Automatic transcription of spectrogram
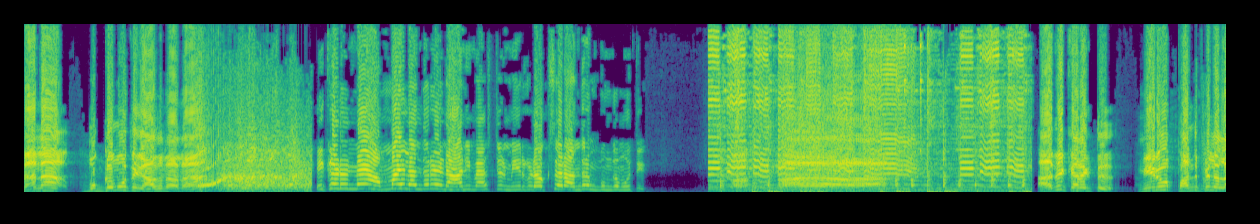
నానా బుగ్గమూతి కాదు నానా. ఇక్కడ ఉన్న అమ్మాయిలందరూ నాని మాస్టర్ మీరు కూడా ఒకసారి అందరం బుంగమూతి. ఆ. అది కరెక్ట్. మీరు పంది పిల్లల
